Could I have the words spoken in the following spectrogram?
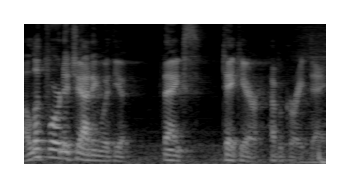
I look forward to chatting with you. Thanks. Take care. Have a great day.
